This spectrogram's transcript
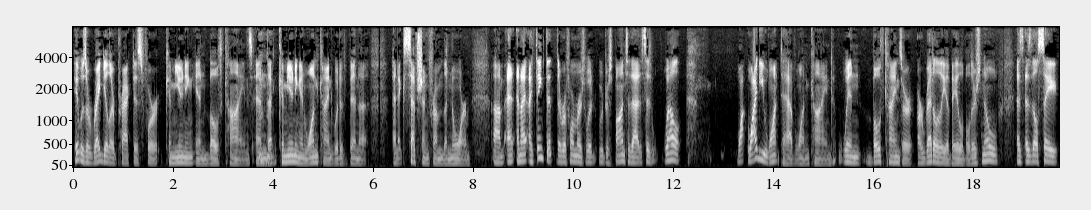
it was a regular practice for communing in both kinds, and mm-hmm. that communing in one kind would have been a an exception from the norm. Um, and, and I, I, think that the reformers would, would respond to that. It says, well, why, why do you want to have one kind when both kinds are, are readily available? There's no, as, as they'll say,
